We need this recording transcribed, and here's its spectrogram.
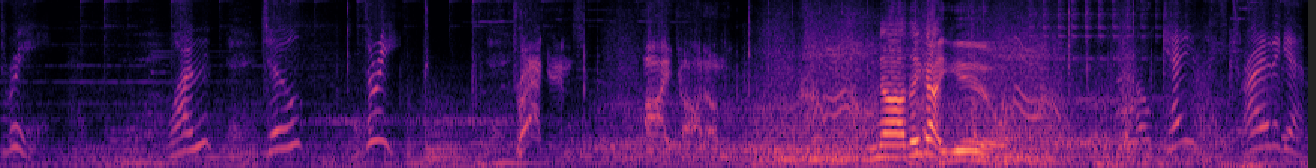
three. One, two, three. Dragons? I got them. No, they got you. Okay, let's try it again.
